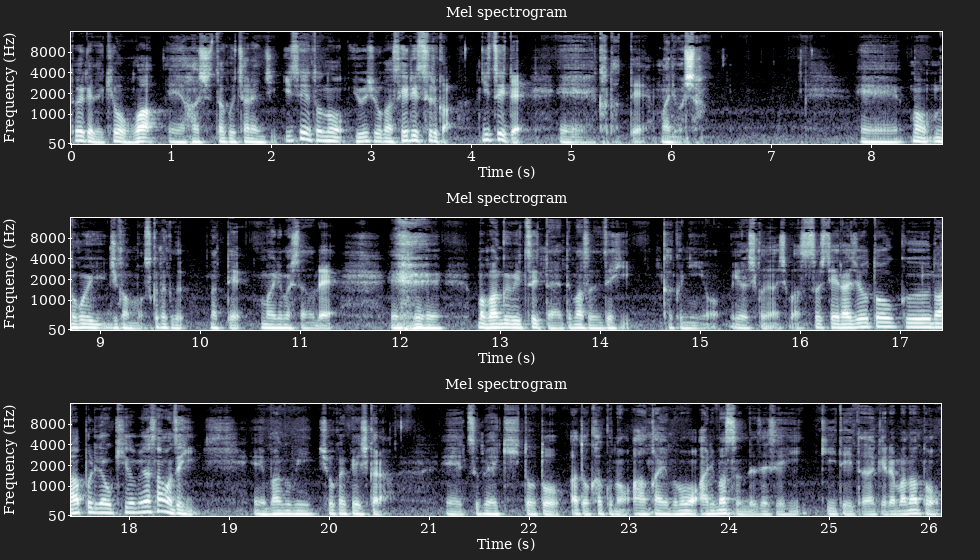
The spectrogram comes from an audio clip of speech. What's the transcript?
というわけで今日は、えー、ハッシュタグチャレンジ異性との友情が成立するかについて、えー、語ってまいりました。えー、まあ、残り時間も少なくなってまいりましたので、えー、まあ、番組ツイッターやってますのでぜひ確認をよろしくお願いします。そしてラジオトークのアプリでお聞きの皆さんはぜひ、え、番組紹介ページからえー、つぶやき等々あと過去のアーカイブもありますんでぜひぜひ聞いていただければなと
